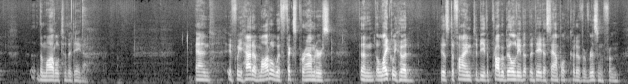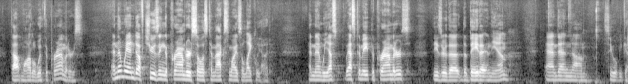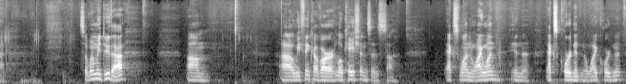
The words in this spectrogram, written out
the model to the data. And if we had a model with fixed parameters, then the likelihood is defined to be the probability that the data sample could have arisen from that model with the parameters. And then we end up choosing the parameters so as to maximize the likelihood. And then we, est we estimate the parameters. These are the, the beta and the m. And then um, see what we get. So when we do that, um, uh, we think of our locations as uh, x1, y1 in the x coordinate and the y coordinate.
